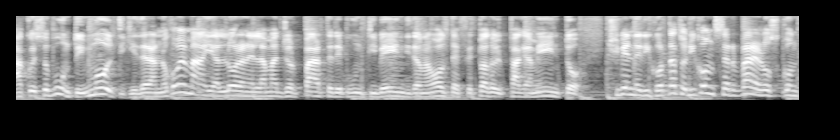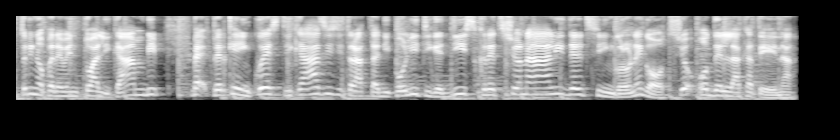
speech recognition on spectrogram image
A questo punto in molti chiederanno come mai allora nella maggior parte dei punti vendita una volta effettuato il pagamento ci viene ricordato di conservare lo scontrino per eventuali cambi? Beh, perché in questi casi si tratta di politiche discrezionali del singolo negozio o della catena.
